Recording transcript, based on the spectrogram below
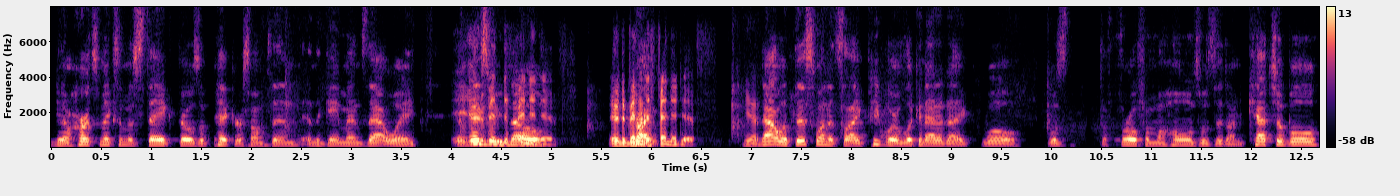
you know, Hurts makes a mistake, throws a pick or something, and the game ends that way. It would have been we know- definitive. It would have been Right. definitive. yeah. Now with this one, it's like people are looking at it like, well, was the throw from Mahomes was it uncatchable?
